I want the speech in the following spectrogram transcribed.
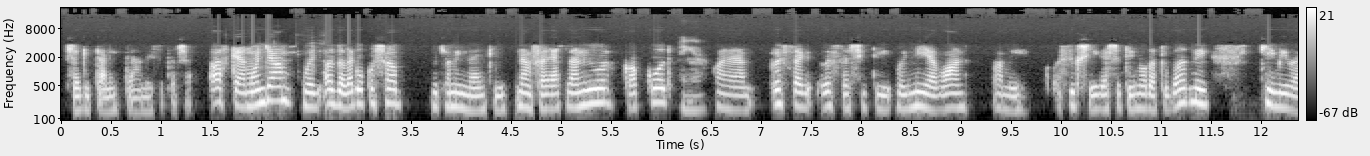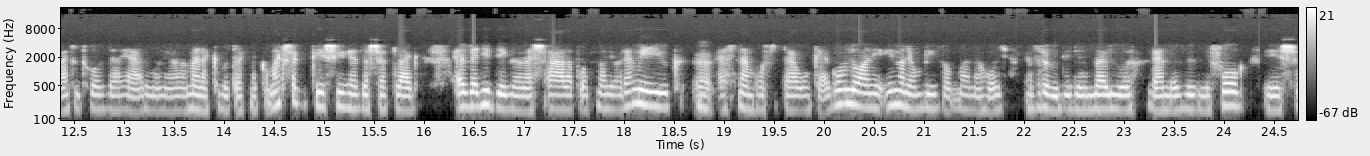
segíteni természetesen. Azt kell mondjam, hogy az a legokosabb, hogyha mindenki nem fejetlenül kapkod, Igen. hanem össze, összesíti, hogy milyen van, ami a szükség esetén oda tud adni, ki mivel tud hozzájárulni a menekülteknek a megsegítéséhez esetleg. Ez egy idéglenes állapot, nagyon reméljük, hm. ezt nem hosszú távon kell gondolni. Én nagyon bízom benne, hogy ez rövid időn belül rendeződni fog, és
